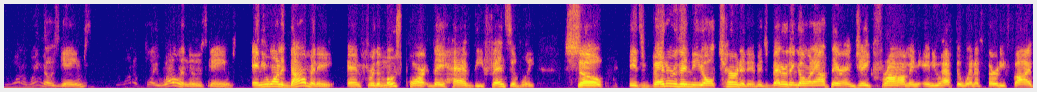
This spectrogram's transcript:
you want to win those games, you want to play well in those games, and you want to dominate. And for the most part, they have defensively. So it's better than the alternative. It's better than going out there and Jake Fromm and, and you have to win a 35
